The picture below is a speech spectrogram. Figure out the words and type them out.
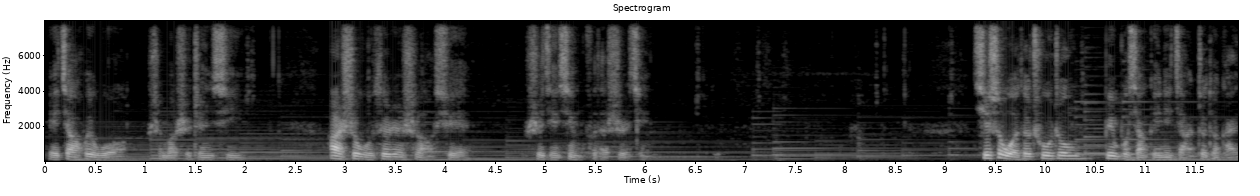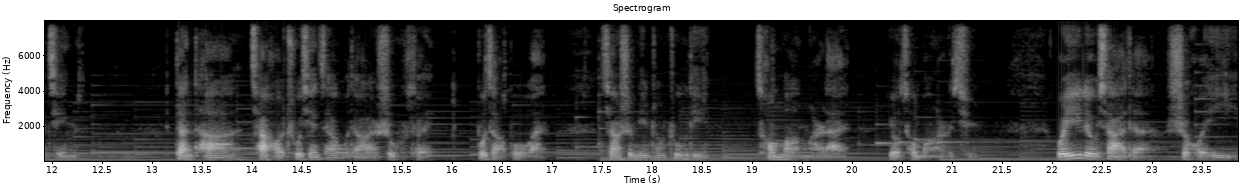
也教会我什么是珍惜。二十五岁认识老薛，是件幸福的事情。其实我的初衷并不想给你讲这段感情，但它恰好出现在我的二十五岁，不早不晚，像是命中注定，匆忙而来，又匆忙而去。唯一留下的是回忆，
